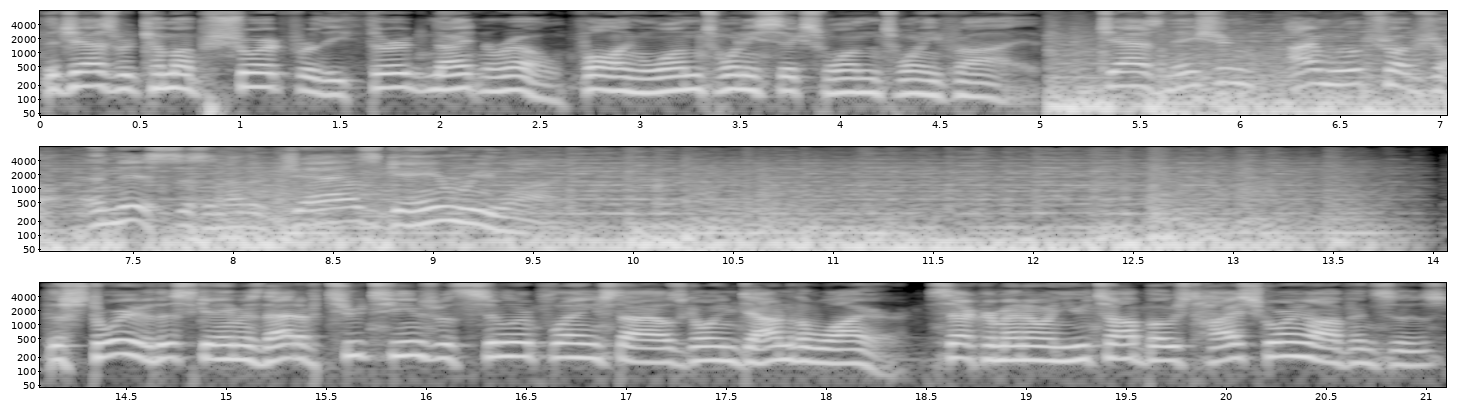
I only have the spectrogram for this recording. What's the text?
the Jazz would come up short for the third night in a row, falling 126 125. Jazz Nation, I'm Will Trubshaw, and this is another Jazz Game Rewind. The story of this game is that of two teams with similar playing styles going down to the wire. Sacramento and Utah boast high scoring offenses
